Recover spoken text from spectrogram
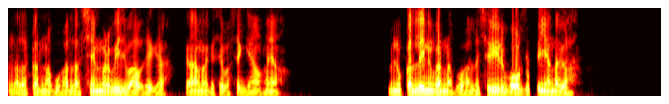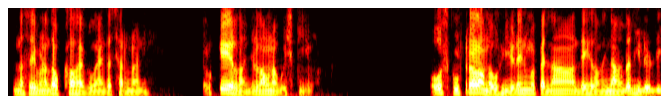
ਲੱਗਦਾ ਕਰਨਾ ਪਊ ਹੱਲ ਸ਼ਿਮਰ ਵੀ ਜਵਾਬ ਦੇ ਗਿਆ। ਕਹਿੰਦਾ ਮੈਂ ਕਿਸੇ ਪਾਸੇ ਗਿਆ ਹੋਇਆ। ਮੈਨੂੰ ਇਕੱਲੇ ਨੂੰ ਕਰਨਾ ਪਊ ਹੱਲ ਸਰੀਰ ਬਹੁਤ ਟੁੱਟੀ ਜਾਂਦਾਗਾ। ਨਸ਼ੇ ਬਿਨਾਂ ਤਾਂ ਔਖਾ ਹੋਇਆ ਪਊ, ਐਂ ਤਾਂ ਛਰਨਾ ਨਹੀਂ। ਚਲੋ ਘੇਰਦਾ, ਲਾਉਣਾ ਕੋਈ ਸਕੀਮ ਉਹ ਸਕੂਟਰ ਵਾਲਾ ਹੁੰਦਾ ਉਹੀ, ਜਿਹੜੇ ਨੂੰ ਮੈਂ ਪਹਿਲਾਂ ਦੇਖਦਾ ਹੁੰਦੀ ਨੰਗਦਾ ਸੀ ਡੇਲੀ,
